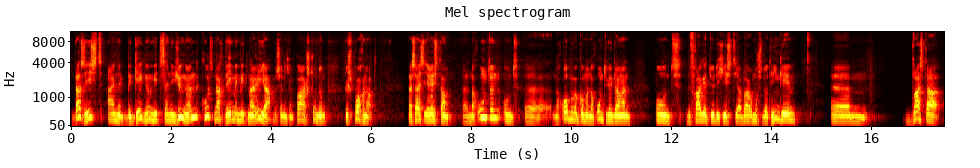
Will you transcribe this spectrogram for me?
Das ist eine Begegnung mit seinen Jüngern, kurz nachdem er mit Maria, wahrscheinlich ein paar Stunden, gesprochen hat. Das heißt, er ist dann äh, nach unten und äh, nach oben gekommen, nach unten gegangen. Und die Frage natürlich ist, ja, warum musst du dorthin gehen? Ähm, was da,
